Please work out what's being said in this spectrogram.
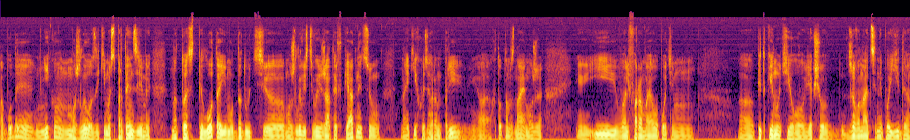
а буде Ніко, можливо, з якимось претензіями на тест пілота йому дадуть е, можливість виїжджати в п'ятницю на якихось гран-прі. А хто там знає, може і в Альфа Ромео потім е, підкинуть його, якщо Джовінацці не поїде.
